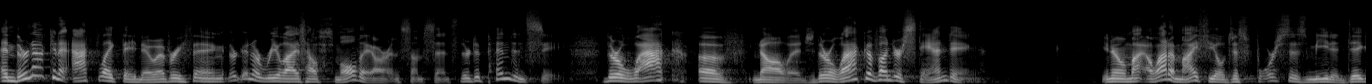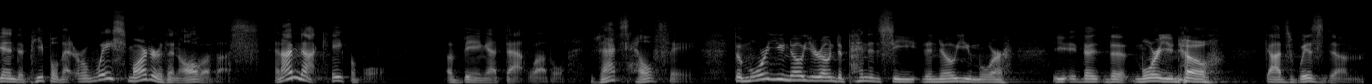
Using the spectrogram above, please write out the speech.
and they're not going to act like they know everything. They're going to realize how small they are in some sense, their dependency, their lack of knowledge, their lack of understanding. You know, my, a lot of my field just forces me to dig into people that are way smarter than all of us, and I'm not capable of being at that level. That's healthy. The more you know your own dependency, the know you more, the, the more you know God's wisdom,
